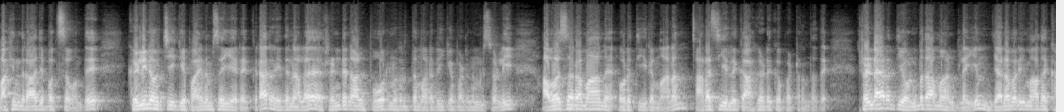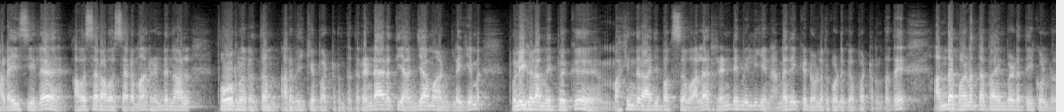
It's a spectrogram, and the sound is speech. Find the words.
மஹிந்த ராஜபக்ச வந்து கிளிநொச்சிக்கு பயணம் செய்ய இருக்கிறார் இதனால ரெண்டு நாள் போர் நிறுத்தம் அறிவிக்கப்படணும்னு சொல்லி அவசரமான ஒரு தீர்மானம் அரசியலுக்காக எடுக்கப்பட்டிருந்தது. ரெண்டாயிரத்தி ஒன்பதாம் ஆண்டுலையும் ஜனவரி மாத கடைசியில அவசர அவசரமா ரெண்டு நாள் போர் நிறுத்தம் அறிவிக்கப்பட்டிருந்தது. ரெண்டாயிரத்தி அஞ்சாம் ஆண்டுலையும் புலிகள் அமைப்புக்கு மஹிந்த ராஜபக்சவால ரெண்டு மில்லியன் அமெரிக்க டாலர் கொடுக்கப்பட்டிருந்தது. அந்த பணத்தை பயன்படுத்தி கொண்டு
